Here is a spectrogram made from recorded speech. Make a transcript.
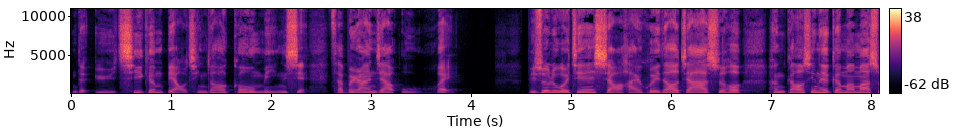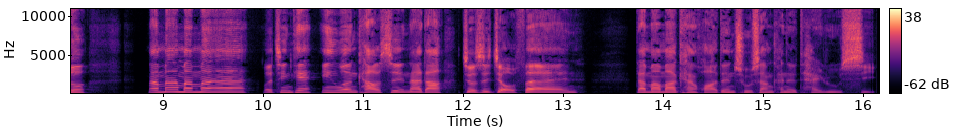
你的语气跟表情都要够明显，才不让人家误会。比如说，如果今天小孩回到家的时候，很高兴的跟妈妈说：“妈妈妈妈，我今天英文考试拿到九十九分。”但妈妈看华灯初上看得太入戏，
